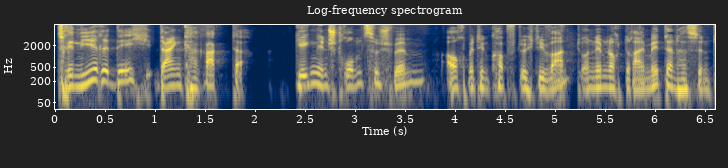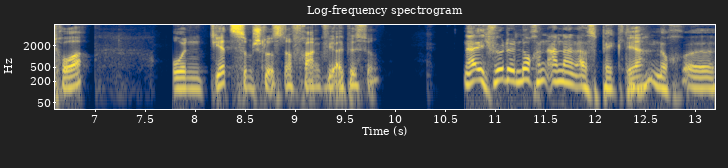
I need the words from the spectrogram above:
Trainiere dich, deinen Charakter gegen den Strom zu schwimmen, auch mit dem Kopf durch die Wand und nimm noch drei mit, dann hast du ein Tor. Und jetzt zum Schluss noch, Frank, wie alt bist du? Na, ich würde noch einen anderen Aspekt Ja? noch äh,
